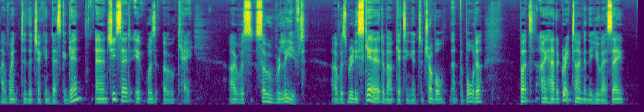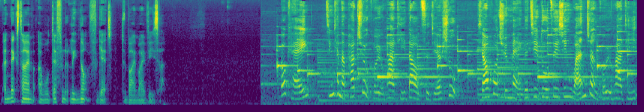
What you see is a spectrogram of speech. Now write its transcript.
I went to the check in desk again, and she said it was okay. I was so relieved. I was really scared about getting into trouble at the border, but I had a great time in the USA, and next time I will definitely not forget to buy my visa. OK，今天的 Part Two 口语话题到此结束。想要获取每个季度最新完整口语话题，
